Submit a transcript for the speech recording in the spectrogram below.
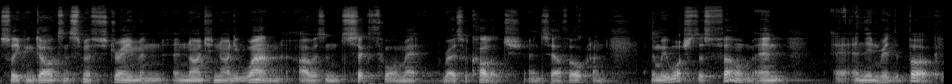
Sleeping Dogs and Smith's Dream in, in 1991. I was in sixth form at Rosehill College in South Auckland, and we watched this film and and then read the book,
